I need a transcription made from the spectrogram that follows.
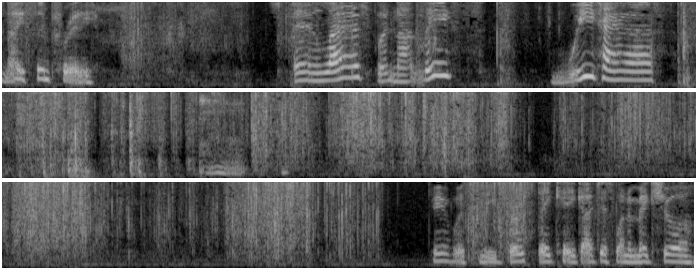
Nice and pretty. And last but not least, we have Bear with me. Birthday cake. I just want to make sure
